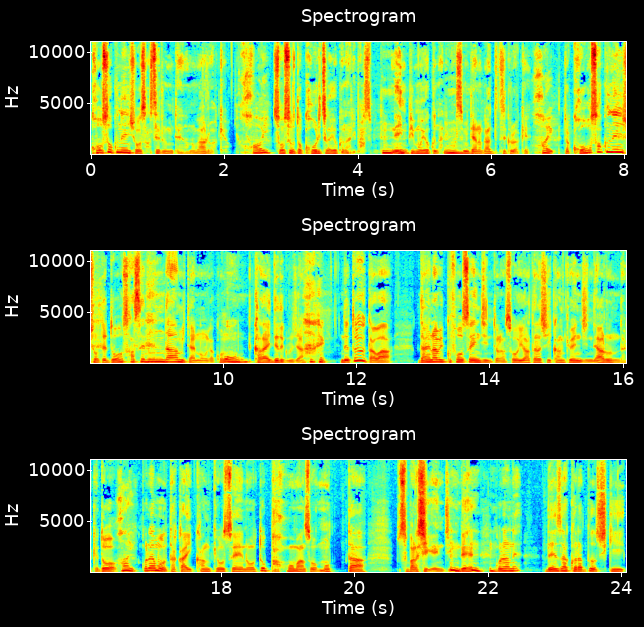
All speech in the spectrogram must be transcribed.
高速燃焼させるみたいなのがあるわけよ。はい。そうすると効率が良くなりますみたいな、燃費も良くなりますみたいなのが出てくるわけ。はい。じゃあ高速燃焼ってどうさせるんだみたいなのが今うん度課題出てくるじゃん。はい。でトヨタはダイナミックフォースエンジンっていうのはそういう新しい環境エンジンであるんだけど、はいこれはもう高い環境性能とパフォーマンスを持った素晴らしいエンジンで、これはねレーザークラッド式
